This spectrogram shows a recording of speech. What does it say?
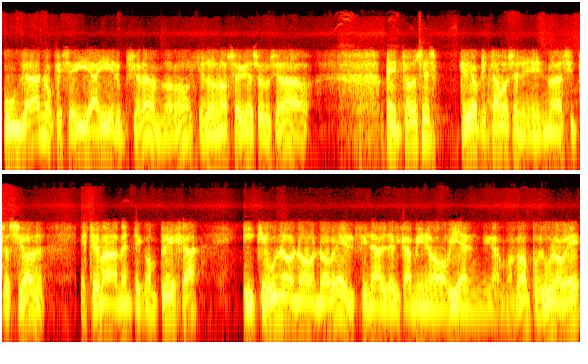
un grano que seguía ahí erupcionando, ¿no? Que no, no se había solucionado. Entonces, creo que estamos en una situación extremadamente compleja y que uno no, no ve el final del camino bien, digamos, ¿no? Porque uno ve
